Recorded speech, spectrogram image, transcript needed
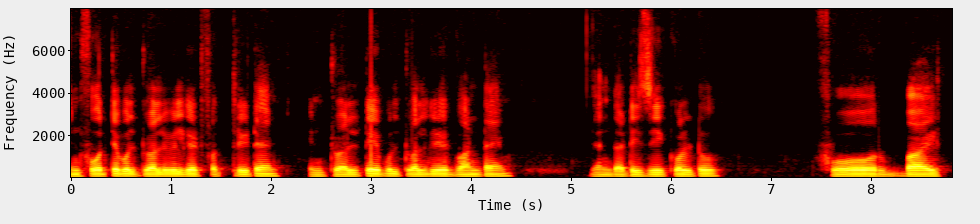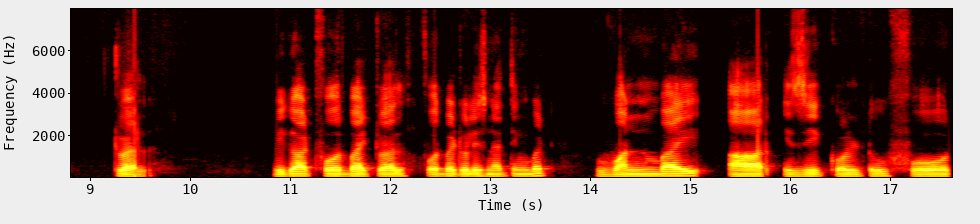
In 4 table 12 we will get for 3 times. In 12 table 12 we get 1 time. Then that is equal to 4 by 12 we got 4 by 12 4 by 12 is nothing but 1 by r is equal to 4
